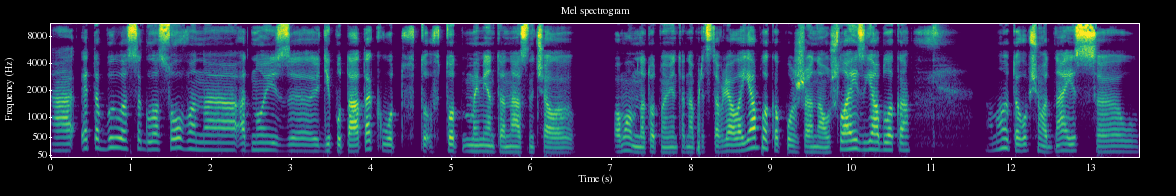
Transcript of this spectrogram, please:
А, это было согласовано одной из э, депутаток. Вот в, то, в тот момент она сначала по-моему, на тот момент она представляла Яблоко, позже она ушла из Яблока. Ну, это, в общем, одна из э,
